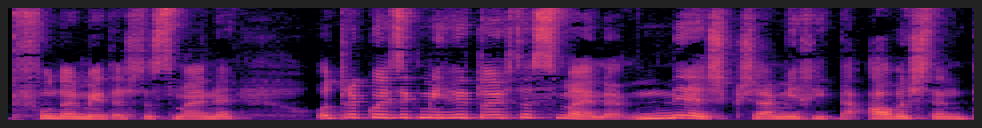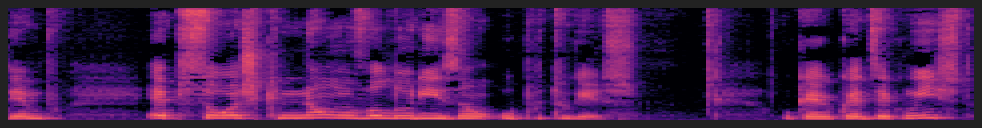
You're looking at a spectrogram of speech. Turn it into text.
profundamente esta semana. Outra coisa que me irritou esta semana, mas que já me irrita há bastante tempo, é pessoas que não valorizam o português. O que é que eu quero dizer com isto?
